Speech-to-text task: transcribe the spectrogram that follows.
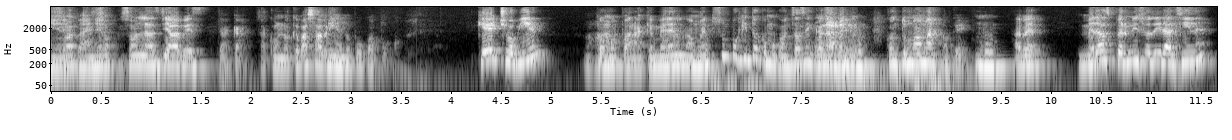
¿Y en son, son- son las llaves de acá, o sea, con lo que vas abriendo poco a poco. ¿Qué he hecho bien? Ajá. Como para que me den un aumento. Es un poquito como cuando estás en casa con, con tu mamá. Ok. Mm. A ver, ¿me das permiso de ir al cine?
